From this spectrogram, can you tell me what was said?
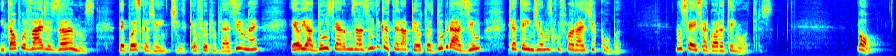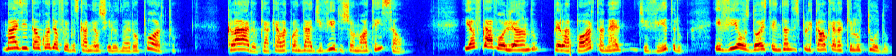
Então, por vários anos, depois que a gente, que eu fui para o Brasil, né? Eu e a Dulce éramos as únicas terapeutas do Brasil que atendíamos com florais de Cuba. Não sei se agora tem outros. Bom, mas então quando eu fui buscar meus filhos no aeroporto, claro que aquela quantidade de vidro chamou a atenção. E eu ficava olhando pela porta, né, de vidro, e via os dois tentando explicar o que era aquilo tudo.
